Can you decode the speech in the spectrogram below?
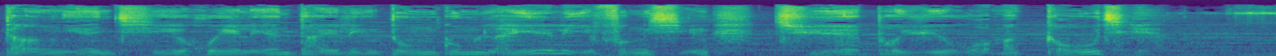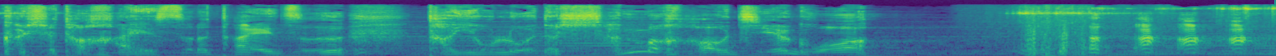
当年齐惠莲带领东宫雷厉风行，绝不与我们苟且。可是他害死了太子，他又落得什么好结果？哈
